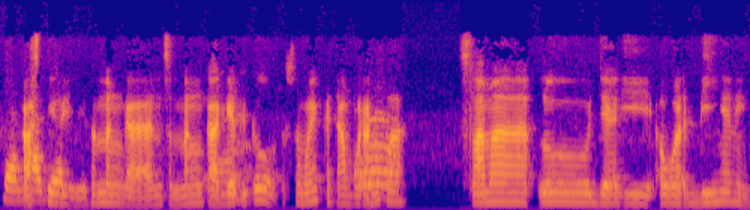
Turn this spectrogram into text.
dan pasti kaget. Pasti seneng kan, seneng yeah. kaget itu semuanya kecampuran yeah. lah. Selama lu jadi awardee-nya nih,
